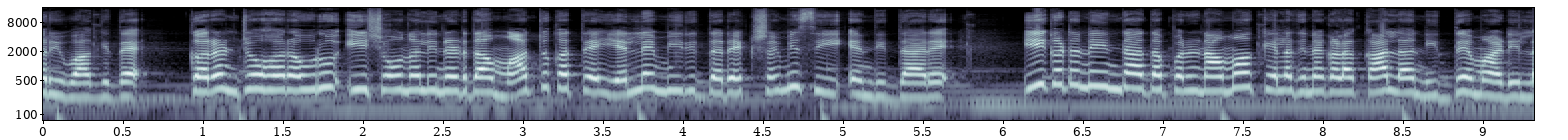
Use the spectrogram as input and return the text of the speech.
ಅರಿವಾಗಿದೆ. ಕರಣ್ ಜೋಹರ್ ಅವರು ಈ ಶೋನಲ್ಲಿ ನಡೆದ ಮಾತುಕತೆ ಎಲ್ಲೆ ಮೀರಿದ್ದರೆ ಕ್ಷಮಿಸಿ ಎಂದಿದ್ದಾರೆ. ಈ ಘಟನೆಯಿಂದಾದ ಪರಿಣಾಮ ಕೆಲ ದಿನಗಳ ಕಾಲ ನಿದ್ದೆ ಮಾಡಿಲ್ಲ.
